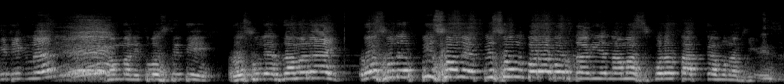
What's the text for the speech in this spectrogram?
কি ঠিক না? সম্মানিত উপস্থিতি, রসুলের জামানায়, রসুলের পিছনে, পিছন বরাবর দাঁড়িয়ে নামাজ পড়ে তার কামনা ফিরেছে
